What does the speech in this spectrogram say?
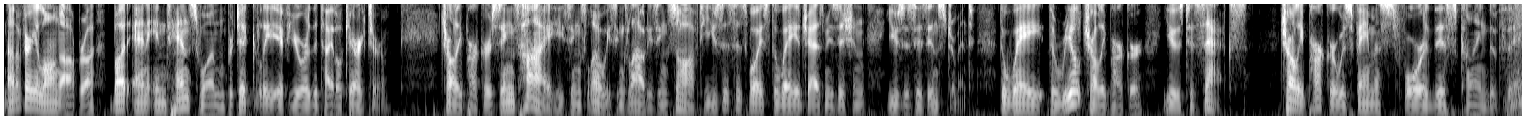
Not a very long opera, but an intense one, particularly if you're the title character. Charlie Parker sings high, he sings low, he sings loud, he sings soft. He uses his voice the way a jazz musician uses his instrument, the way the real Charlie Parker used his sax. Charlie Parker was famous for this kind of thing.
